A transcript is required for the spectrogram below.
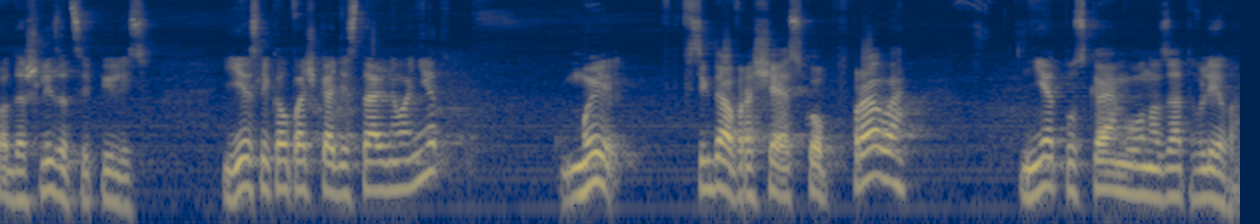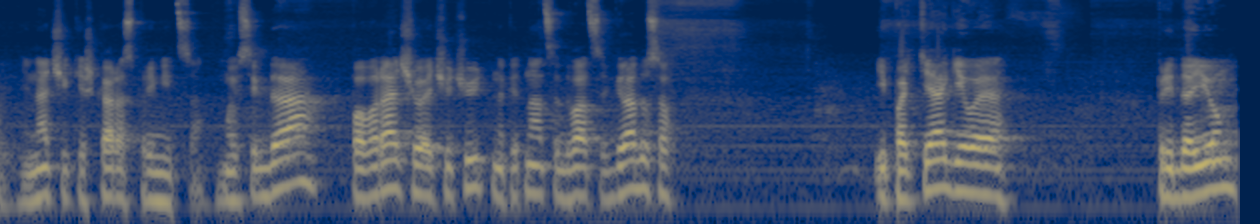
подошли, зацепились. Если колпачка дистального нет, мы всегда, вращая скоб вправо, не отпускаем его назад влево, иначе кишка распрямится. Мы всегда, поворачивая чуть-чуть на 15-20 градусов и подтягивая, придаем,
